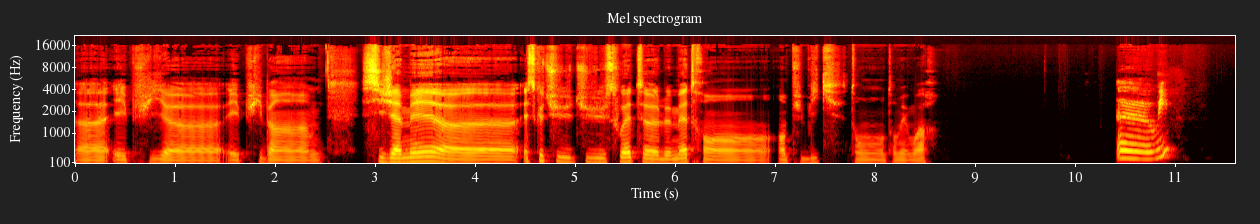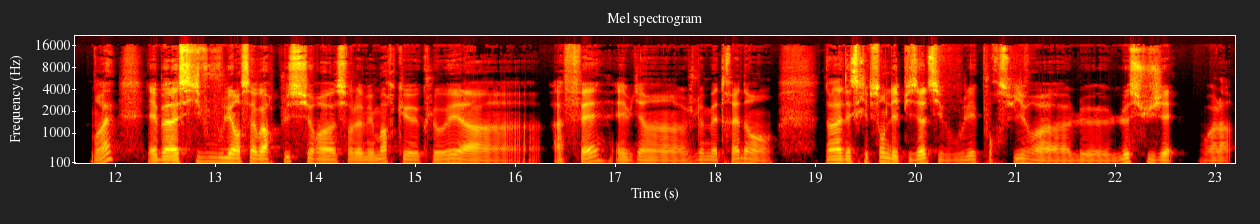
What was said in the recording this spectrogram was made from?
et puis, et puis ben, si jamais, est-ce que tu, tu souhaites le mettre en, en public, ton, ton mémoire? Oui. Ouais, et ben si vous voulez en savoir plus sur, sur le mémoire que Chloé a, a fait, eh bien, je le mettrai dans, dans la description de l'épisode si vous voulez poursuivre le, le sujet. Voilà.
